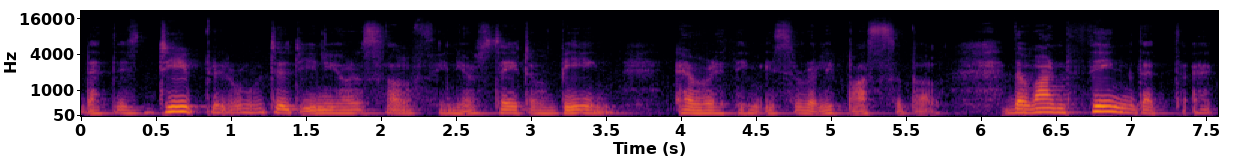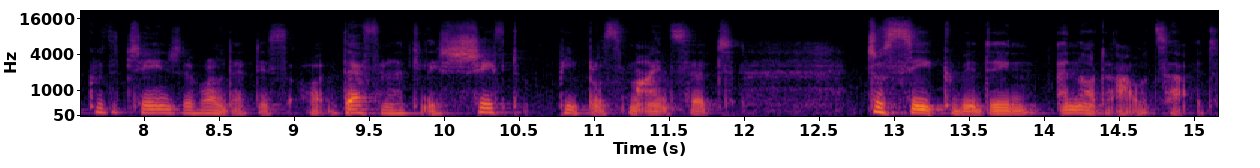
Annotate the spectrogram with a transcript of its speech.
that is deeply rooted in yourself, in your state of being, everything is really possible. The one thing that uh, could change the world that is uh, definitely shift people's mindset to seek within and not outside.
